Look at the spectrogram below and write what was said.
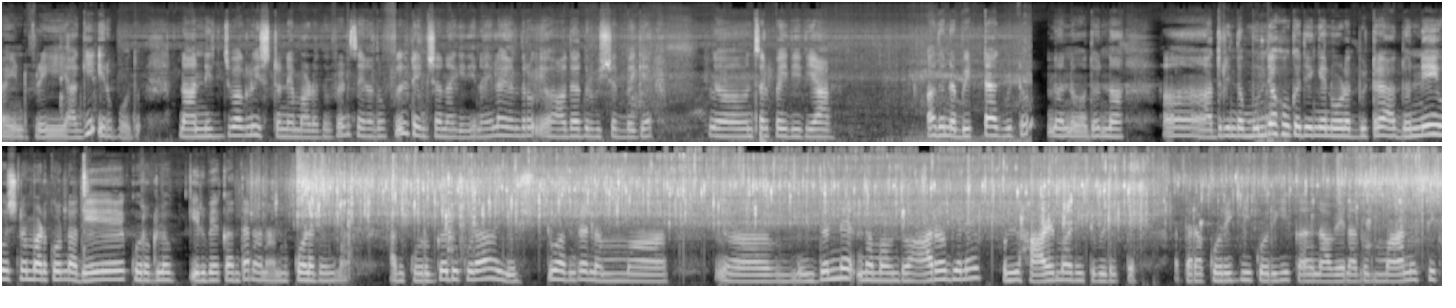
ಮೈಂಡ್ ಫ್ರೀಯಾಗಿ ಇರ್ಬೋದು. ನಾನು ನಿಜವಾಗ್ಲೂ ಇಷ್ಟನ್ನೇ ಮಾಡೋದು ಫ್ರೆಂಡ್ಸ್ ಏನಾದರೂ ಫುಲ್ ಟೆನ್ಷನ್ ಆಗಿದ್ದೀನ ಇಲ್ಲ ಏನಾದರೂ ಯಾವುದಾದ್ರೂ ವಿಷಯದ ಬಗ್ಗೆ ಒಂದು ಸ್ವಲ್ಪ ಇದಿದೆಯಾ? ಅದನ್ನು ಬಿಟ್ಟಾಗ್ಬಿಟ್ಟು ನಾನು ಅದನ್ನು ಅದರಿಂದ ಮುಂದೆ ಹೋಗೋದು ಹೆಂಗೆ ನೋಡೋದು ಬಿಟ್ಟರೆ ಅದನ್ನೇ ಯೋಚನೆ ಮಾಡಿಕೊಂಡು ಅದೇ ಕೊರಗಲು ಇರಬೇಕಂತ ನಾನು ಅಂದ್ಕೊಳ್ಳೋದೇ ಇಲ್ಲ. ಅದು ಕೊರಗೋದು ಕೂಡ ಎಷ್ಟು ಅಂದರೆ ನಮ್ಮ ಇದನ್ನೇ, ನಮ್ಮ ಒಂದು ಆರೋಗ್ಯನೇ ಫುಲ್ ಹಾಳು ಮಾಡಿಟ್ಬಿಡುತ್ತೆ. ಆ ಥರ ಕೊರಗಿ ಕೊರಗಿ ಕ, ನಾವೇನಾದರೂ ಮಾನಸಿಕ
